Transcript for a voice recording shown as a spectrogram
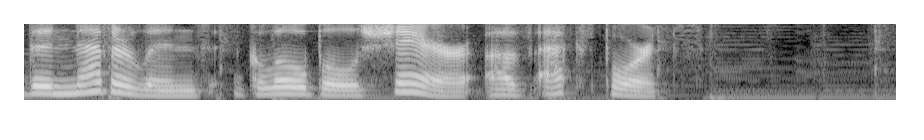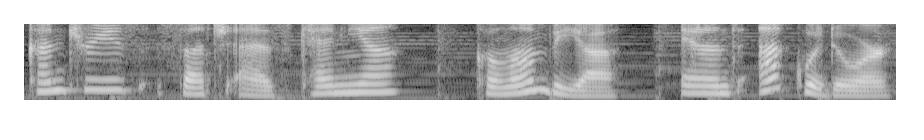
the Netherlands' global share of exports. Countries such as Kenya, Colombia, and Ecuador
